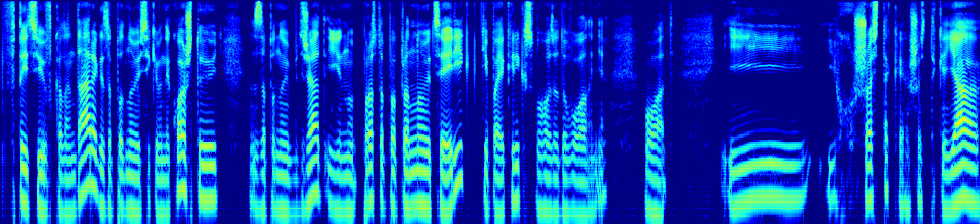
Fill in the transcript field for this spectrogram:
втицюю в календарик, запланую, скільки вони коштують, запланую бюджет і ну, просто пропланую цей рік, типу як рік свого задоволення. От. І і щось таке, щось таке. Я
